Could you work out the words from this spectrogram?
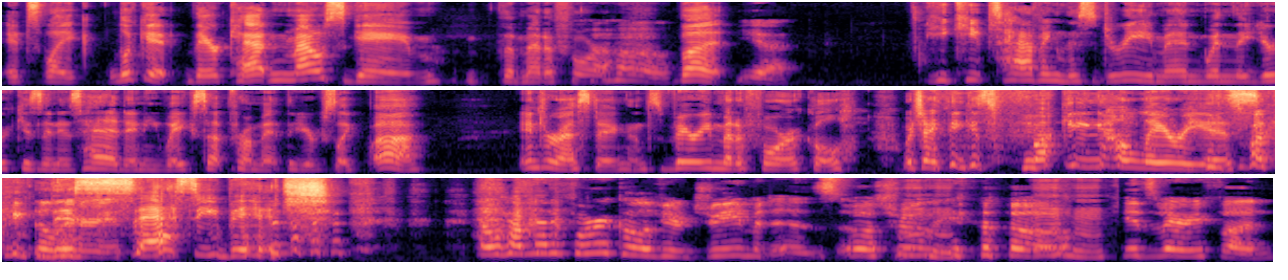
It's like look at their cat and mouse game, the metaphor. Oh. But Yeah. he keeps having this dream, and when the yeerk is in his head and he wakes up from it, the yeerk's like, ah, interesting. It's very metaphorical, which I think is fucking hilarious. It's fucking hilarious. This sassy bitch. oh, how metaphorical of your dream it is. Oh, truly. Mhm. It's very fun.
